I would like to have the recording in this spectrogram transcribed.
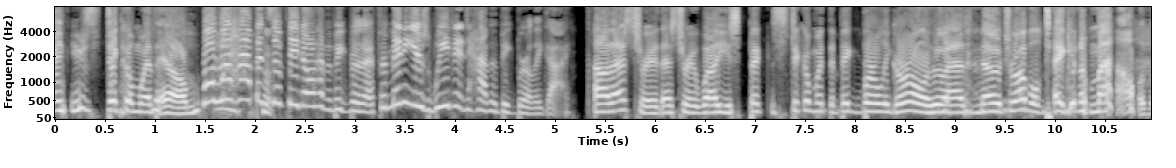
and you stick them with him. Well, what happens if they don't have a big burly guy? For many years, we didn't have a big burly guy. Oh, that's true. That's true. Well, you sp- stick them with the big burly girl who has no trouble taking them out.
